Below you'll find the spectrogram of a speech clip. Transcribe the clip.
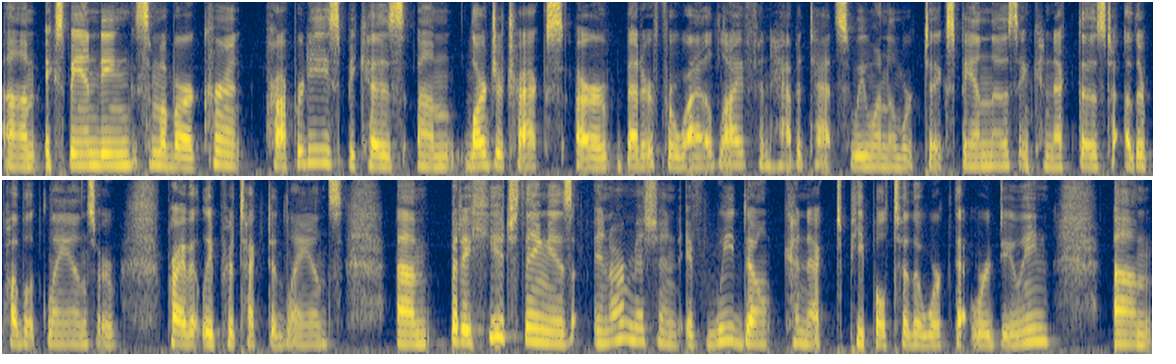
um, expanding some of our current properties because um, larger tracts are better for wildlife and habitat. So we want to work to expand those and connect those to other public lands or privately protected lands. Um, but a huge thing is in our mission, if we don't connect people to the work that we're doing, um,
